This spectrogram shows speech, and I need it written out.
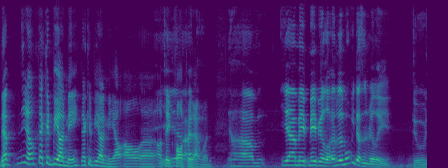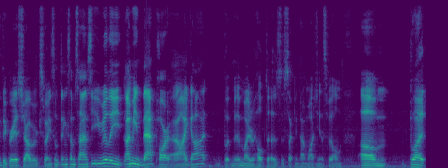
that you know that could be on me. That could be on me. I'll I'll uh, I'll take fault for I- that one. Um, yeah, maybe maybe a little. The movie doesn't really do the greatest job of explaining something. Sometimes you really, I mean, that part I got, but it might have helped us the second time watching this film. Um, but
